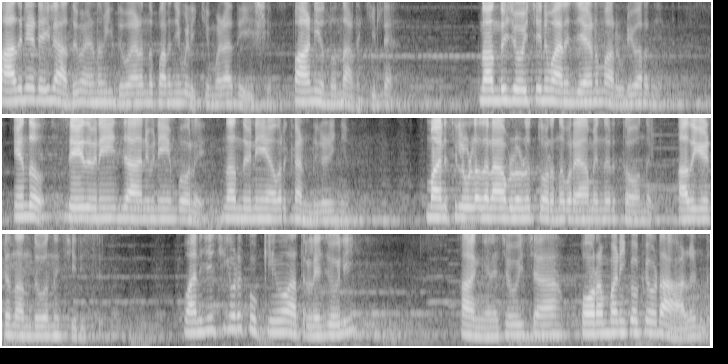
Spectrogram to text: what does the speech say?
അതിനിടയിൽ അത് വേണം ഇത് വേണമെന്ന് പറഞ്ഞ് വിളിക്കുമ്പോഴാ ദേഷ്യം. പണിയൊന്നും നടക്കില്ല. നന്ദു ചോദിച്ചതിന് വനജയാണ് മറുപടി പറഞ്ഞു. എന്തോ സേതുവിനെയും ജാനുവിനെയും പോലെ നന്ദുവിനെയും അവർ കണ്ടു കഴിഞ്ഞു. മനസ്സിലുള്ളതെല്ലാം അവളോട് തുറന്നു പറയാമെന്നൊരു തോന്നൽ. അത് കേട്ട് നന്ദു വന്ന് ചിരിച്ചു. വനജേച്ചിക്ക് ഇവിടെ കുക്കിംഗ് മാത്രമല്ലേ ജോലി? അങ്ങനെ ചോദിച്ചാ പുറം പണിക്കൊക്കെ ഇവിടെ ആളുണ്ട്.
